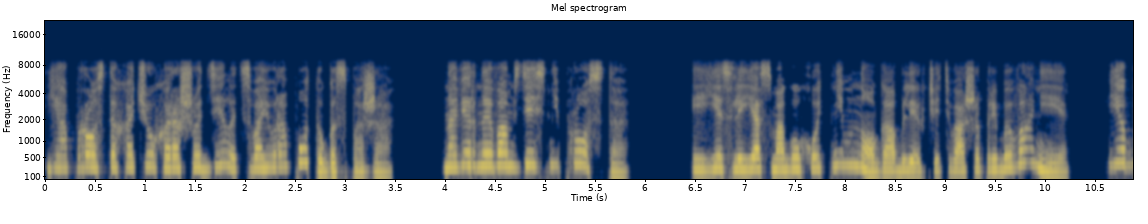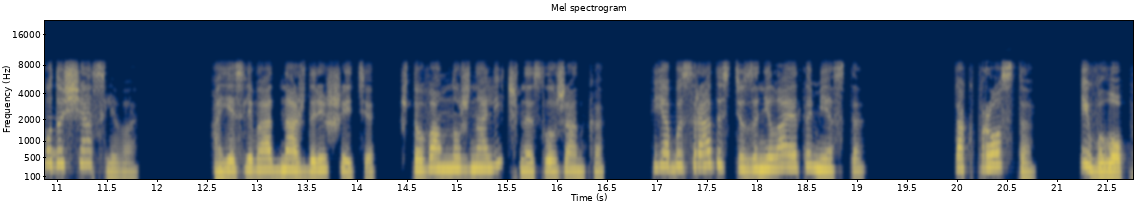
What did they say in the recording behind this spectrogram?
«Я просто хочу хорошо делать свою работу, госпожа. Наверное, вам здесь непросто. И если я смогу хоть немного облегчить ваше пребывание, я буду счастлива. А если вы однажды решите, что вам нужна личная служанка, я бы с радостью заняла это место. Так просто и в лоб.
